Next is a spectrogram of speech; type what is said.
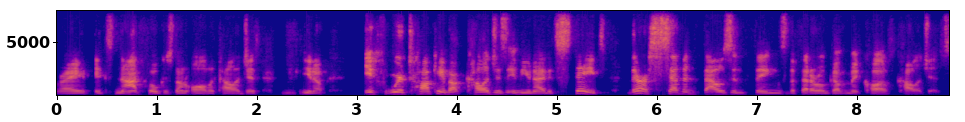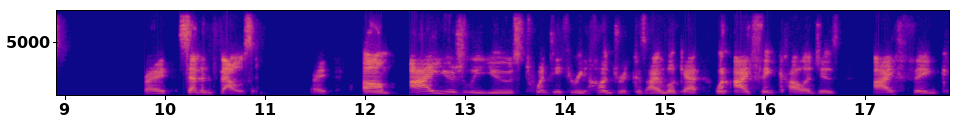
right? It's not focused on all the colleges. You know, if we're talking about colleges in the United States, there are 7,000 things the federal government calls colleges, right? 7,000, right? Um, I usually use 2,300 because I look at, when I think colleges, I think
